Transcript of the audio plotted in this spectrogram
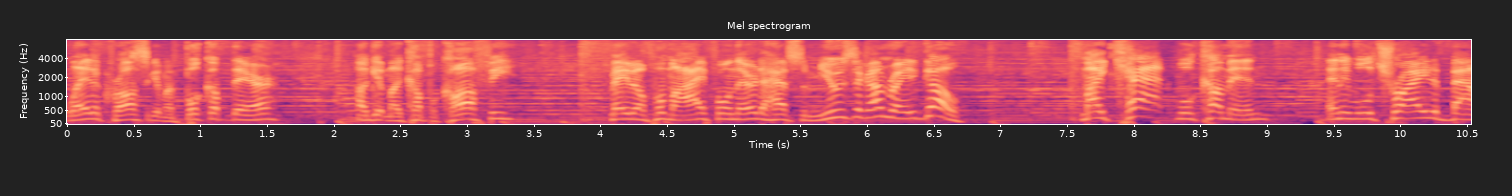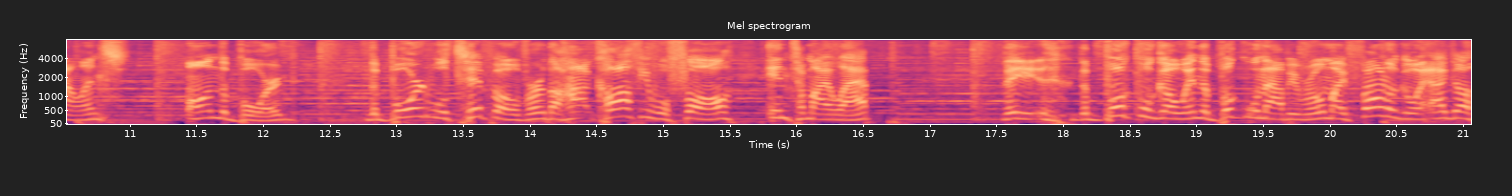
lay it across. I'll get my book up there. I'll get my cup of coffee. Maybe I'll put my iPhone there to have some music. I'm ready to go. My cat will come in and he will try to balance on the board. The board will tip over. The hot coffee will fall into my lap. The the book will go in. The book will now be ruined. My phone will go in. I go,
